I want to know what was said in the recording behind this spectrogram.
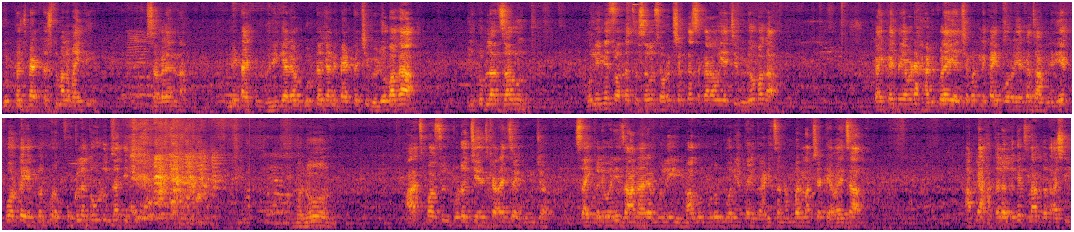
गुड टच बॅड टच तुम्हाला माहिती सगळ्यांना. नीट ऐकून घरी गेल्यावर गुड टच आणि बॅड टचचे व्हिडिओ बघा. युट्यूबला जाऊन. मुलीने स्वतःचं सर्व संरक्षण कसं करावं याचे व्हिडिओ बघा. काही काही तर एवढ्या हाडकुळ्या याच्यामधले काही पोरं एका झापले एक पोरग एक दोन पोरं फुकलं तर उडून जाते ते. म्हणून आजपासून थोडं चेंज करायचं आहे तुमच्या. सायकलीवरही जाणाऱ्या मुली मागून पुढून कोण येत आहे गाडीचा नंबर लक्षात ठेवायचा? आपल्या हाताला लगेच लागत अशी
